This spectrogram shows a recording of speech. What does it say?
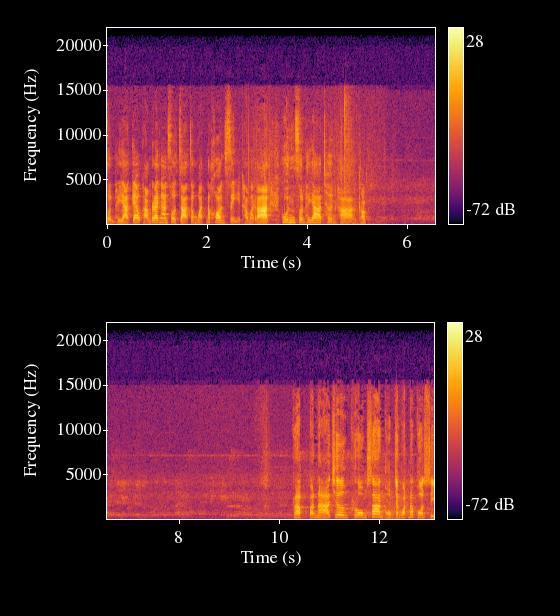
สนธยาแก้วขำรายงานสดจากจังหวัดนครศรีธรรมราช คุณสนธยาเชิญค่ะครับครับปัญหาเชิงโครงสร้างของจังหวัดนครศรี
